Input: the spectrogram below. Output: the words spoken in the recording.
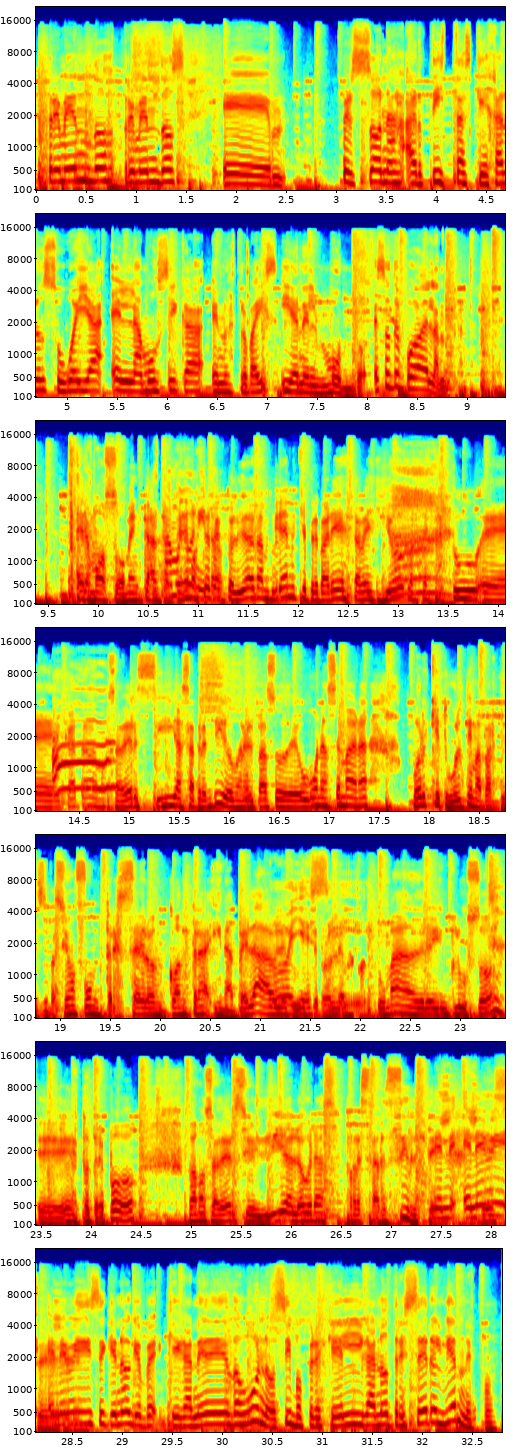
tremendos, tremendos eh, personas, artistas que dejaron su huella en la música en nuestro país y en el mundo. Eso te puedo adelantar. Hermoso, me encanta. Tenemos otra actualidad también que preparé esta vez yo. Contestas tú, eh, Cata. Vamos a ver si has aprendido con el paso de una semana, porque tu última participación fue un 3-0 en contra inapelable. Oye, Tuviste problemas con tu madre, incluso. Eh, esto trepó. Vamos a ver si hoy día logras resarcirte. El, el, dice que no, que, que gané 2-1. Sí, pues, pero es que él ganó 3-0 el viernes, pues.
